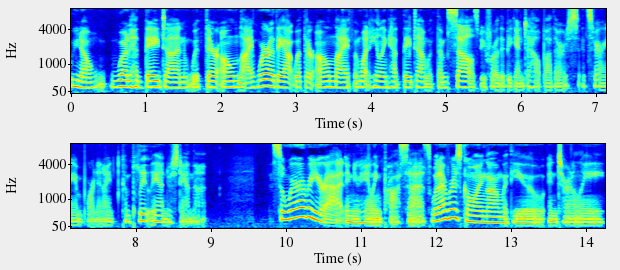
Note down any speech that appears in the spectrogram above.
you know, what had they done with their own life? Where are they at with their own life? And what healing have they done with themselves before they begin to help others? It's very important. I completely understand that. So, wherever you're at in your healing process, whatever is going on with you internally,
